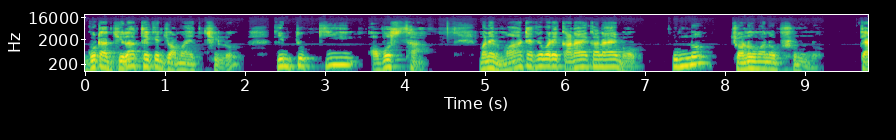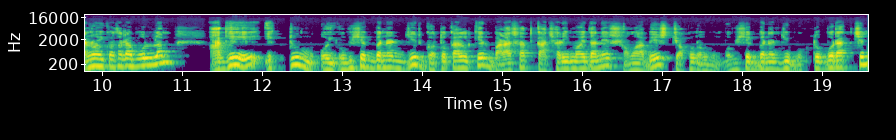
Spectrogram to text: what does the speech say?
গোটা জেলা থেকে জমায়েত ছিল। কিন্তু কি অবস্থা? মানে মাঠ একেবারে কানায় কানায় পূর্ণ, জনমানব শূন্য। কেন এই কথাটা বললাম? আগে একটু ওই অভিষেক ব্যানার্জির গতকালকের বারাসাত কাছারি ময়দানের সমাবেশ যখন অভিষেক ব্যানার্জি বক্তব্য রাখছেন,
